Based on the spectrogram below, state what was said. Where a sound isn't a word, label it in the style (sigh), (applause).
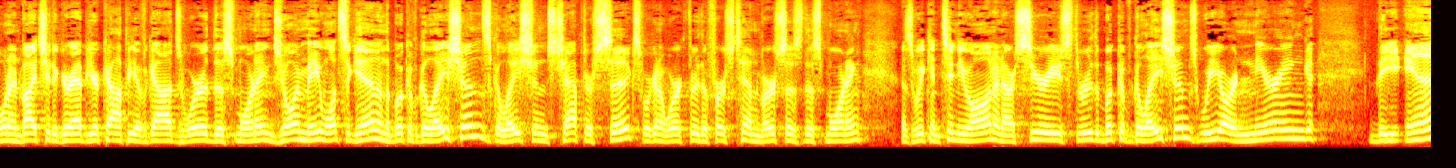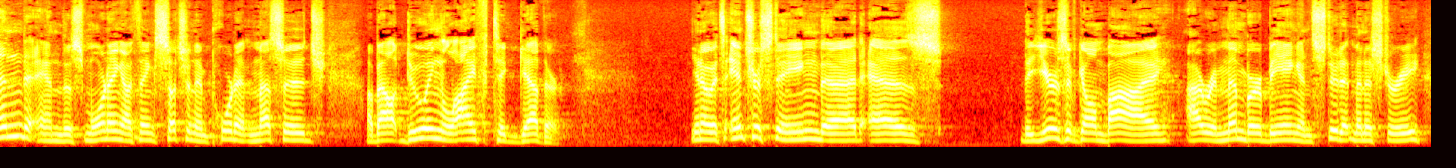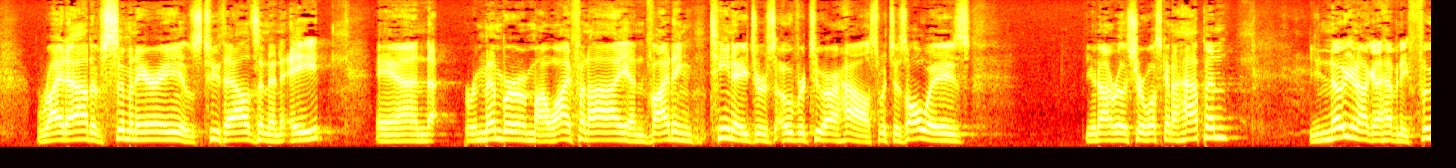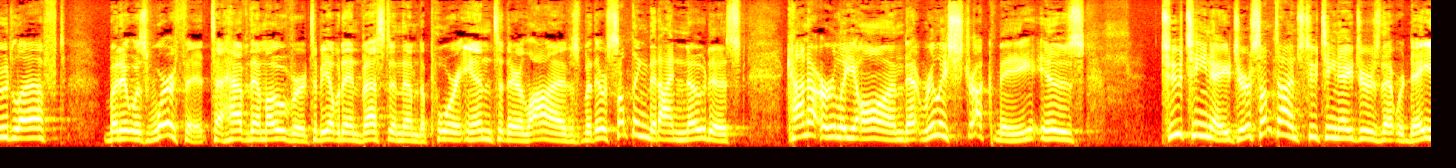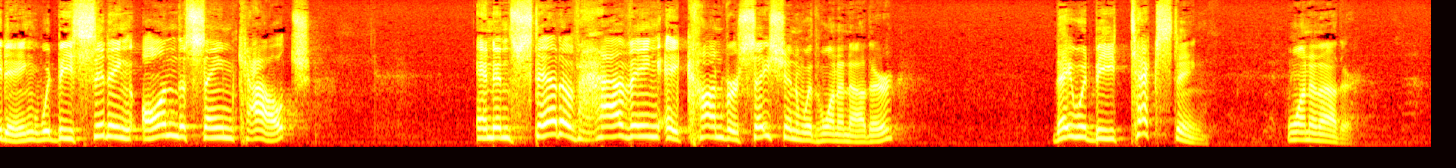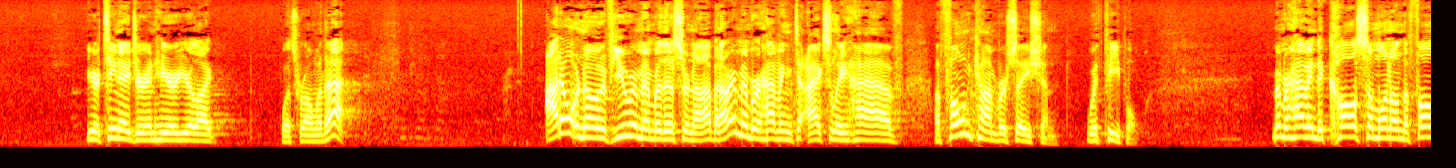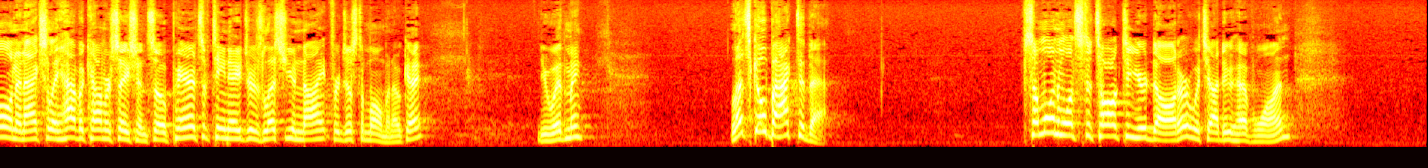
I want to invite you to grab your copy of God's Word this morning. Join me once again in the book of Galatians, Galatians chapter 6. We're going to work through the first 10 verses this morning as we continue on in our series through the book of Galatians. We are nearing the end, and this morning I think such an important message about doing life together. You know, it's interesting that as the years have gone by, I remember being in student ministry right out of seminary. It was 2008. And remember my wife and I inviting teenagers over to our house, which is always, you're not really sure what's going to happen. You know you're not going to have any food left, but it was worth it to have them over, to be able to invest in them, to pour into their lives. But there was something that I noticed kind of early on that really struck me is two teenagers, sometimes two teenagers that were dating, would be sitting on the same couch. And instead of having a conversation with one another, they would be texting one another. You're a teenager in here, you're like, what's wrong with that? I don't know if you remember this or not, but I remember having to actually have a phone conversation with people remember having to call someone on the phone and actually have a conversation. So, parents of teenagers, let's unite for just a moment, okay? You with me? Let's go back to that. If someone wants to talk to your daughter, which I do have one,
